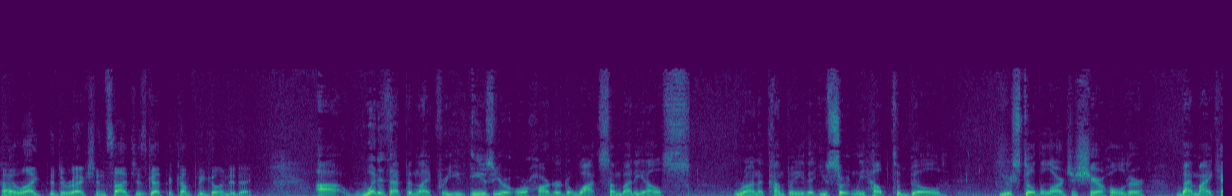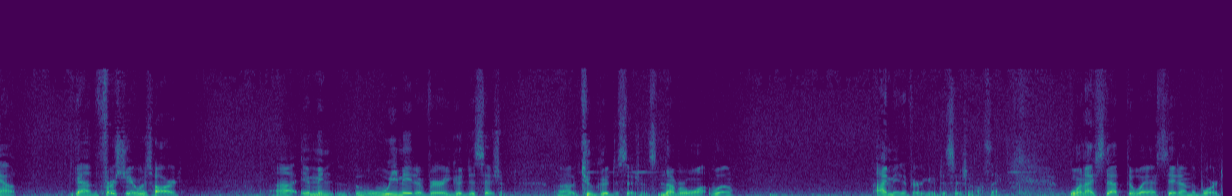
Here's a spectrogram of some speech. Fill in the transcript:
I like the direction Satya's got the company going today. Uh, what has that been like for you? Easier or harder to watch somebody else run a company that you certainly helped to build? You're still the largest shareholder by my count. Yeah, the first year was hard. Uh, I mean, we made a very good decision. Uh, two good decisions. Number one, well, I made a very good decision, I'll say. When I stepped away, I stayed on the board.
